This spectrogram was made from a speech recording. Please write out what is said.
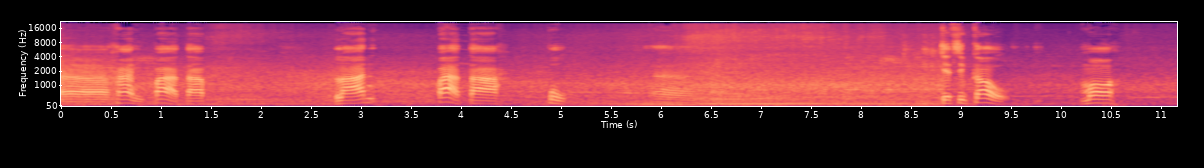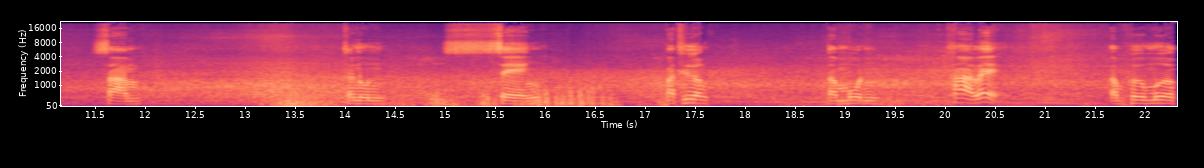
เอ่อห้านป้าตาร้านป้าตาปุกเจ็ดสิบเก้ามสาม ถนนแสงประเทือง ตำบลท่าแร่อำเภอเมือง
